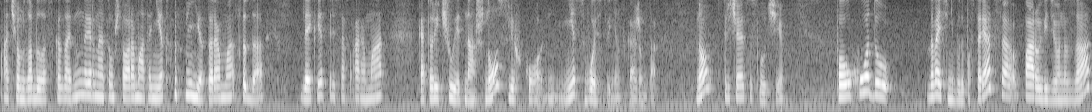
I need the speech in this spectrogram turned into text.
о чем забыла сказать? Ну, наверное, о том, что аромата нет. нет аромата, да. Для эквестрисов аромат, который чует наш нос легко, не свойственен, скажем так. Но встречаются случаи. По уходу, давайте не буду повторяться, пару видео назад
